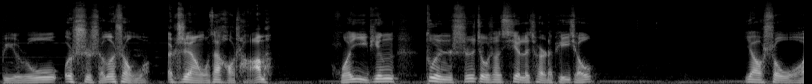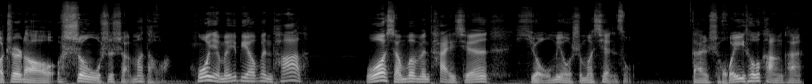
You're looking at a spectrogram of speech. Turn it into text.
比如是什么圣物，这样我才好查嘛。我一听，顿时就像泄了气儿的皮球。要是我知道圣物是什么的话，我也没必要问他了。我想问问太前有没有什么线索。但是回头看看，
